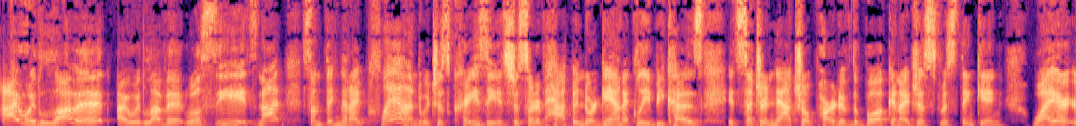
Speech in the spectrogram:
I would love it. I would love it. We'll see. It's not something that I planned, which is crazy. It's just sort of happened organically because it's such a natural part of the book. And I just was thinking, why are,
